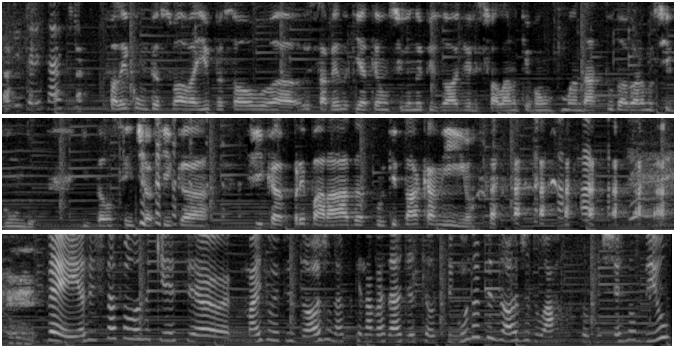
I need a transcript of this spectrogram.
Por isso ele tá aqui falei com o pessoal aí, o pessoal, uh, sabendo que ia ter um segundo episódio, eles falaram que vão mandar tudo agora no segundo. Então, Cintia, fica, fica preparada porque tá a caminho. Bem, a gente tá falando que esse é mais um episódio, né? Porque na verdade esse é o segundo episódio do arco sobre Chernobyl.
